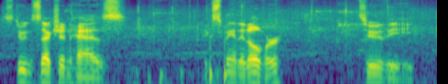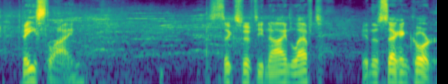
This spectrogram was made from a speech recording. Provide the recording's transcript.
Student section has expanded over to the baseline. 6.59 left in the second quarter.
